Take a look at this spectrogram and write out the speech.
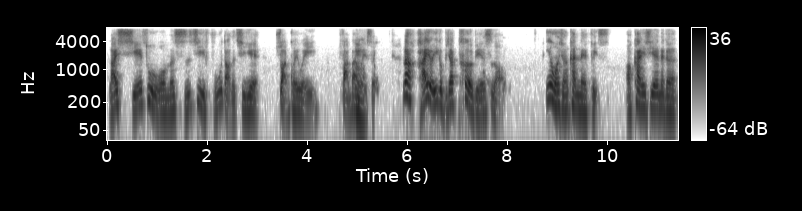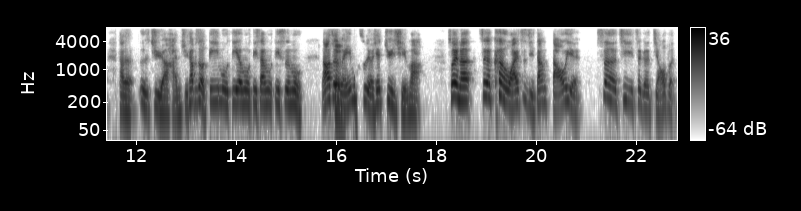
来协助我们实际辅导的企业转亏为盈，反败为胜。嗯、那还有一个比较特别的是哦，因为我很喜欢看 Netflix 啊，看一些那个他的日剧啊、韩剧，它不是有第一幕、第二幕、第三幕、第四幕。然后这每一幕是有些剧情嘛？所以呢，这个课我还自己当导演设计这个脚本，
